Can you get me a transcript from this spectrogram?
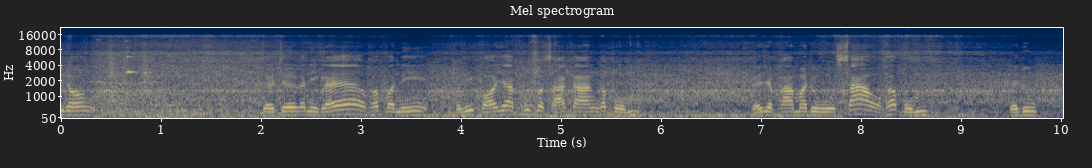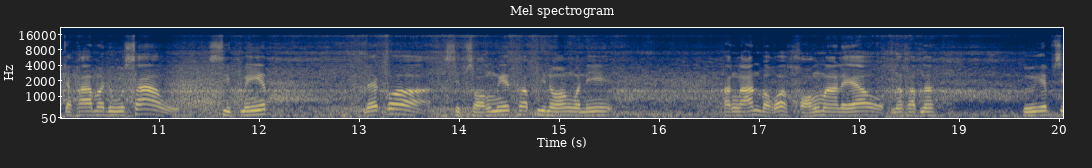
พี่น้อง เจอเจอกันอีกแล้วครับวันนี้ วันนี้ขออนุญาตพูดภาษากลางครับผม เดี๋ยวจะพามาดูเศร้าครับผม จะดูจะพามาดูเศร้า 10 เมตร และก็ 12 เมตรครับพี่น้องวันนี้ ทางร้านบอกว่าของมาแล้วนะครับนะ คือ FC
